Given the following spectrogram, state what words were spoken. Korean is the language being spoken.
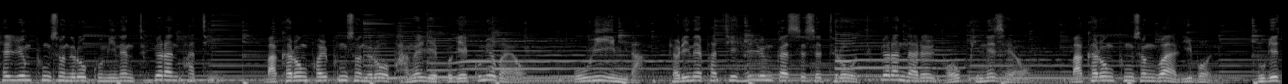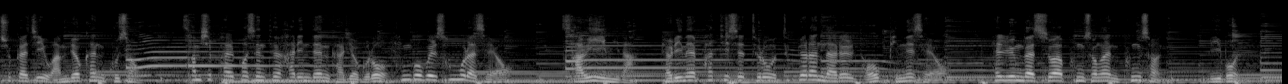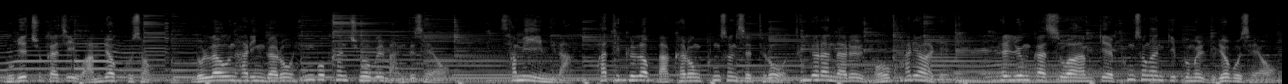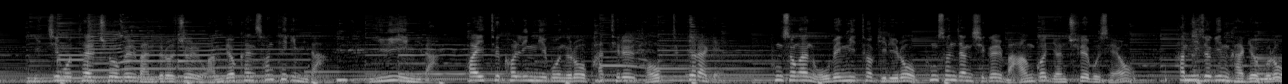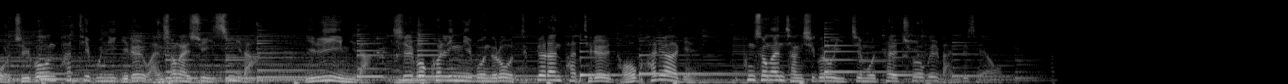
헬륨 풍선으로 꾸미는 특별한 파티. 마카롱 펄 풍선으로 방을 예쁘게 꾸며봐요. 5위입니다. 별이네 파티 헬륨 가스 세트로 특별한 날을 더욱 빛내세요. 마카롱 풍선과 리본, 무게추까지 완벽한 구성. 38% 할인된 가격으로 행복을 선물하세요. 4위입니다. 별이네 파티 세트로 특별한 날을 더욱 빛내세요. 헬륨 가스와 풍성한 풍선, 리본, 무게추까지 완벽 구성. 놀라운 할인가로 행복한 추억을 만드세요. 3위입니다. 파티클럽 마카롱 풍선 세트로 특별한 날을 더욱 화려하게 헬륨 가스와 함께 풍성한 기쁨을 누려보세요. 잊지 못할 추억을 만들어줄 완벽한 선택입니다. 2위입니다. 화이트 컬링 리본으로 파티를 더욱 특별하게 풍성한 500m 길이로 풍선 장식을 마음껏 연출해보세요. 합리적인 가격으로 즐거운 파티 분위기를 완성할 수 있습니다. 1위입니다. 실버 컬링 리본으로 특별한 파티를 더욱 화려하게 풍성한 장식으로 잊지 못할 추억을 만드세요.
